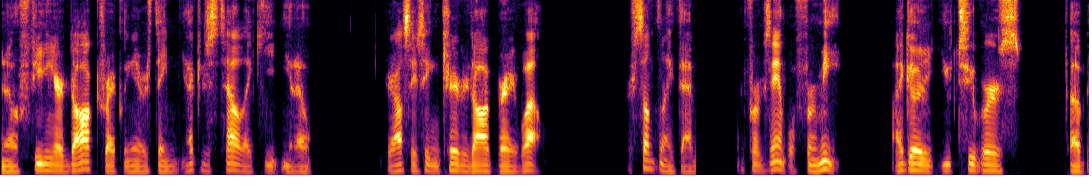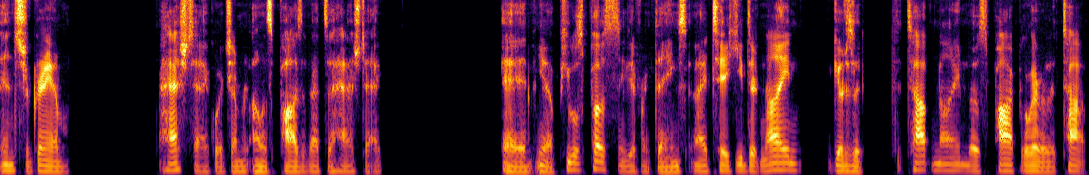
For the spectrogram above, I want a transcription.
you know feeding your dog correctly and everything. I can just tell like you, you know you're also taking care of your dog very well, or something like that. For example, for me, I go to YouTubers of Instagram hashtag, which I'm almost positive that's a hashtag. And, you know, people's posting different things. And I take either nine, go to the, the top nine most popular or the top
